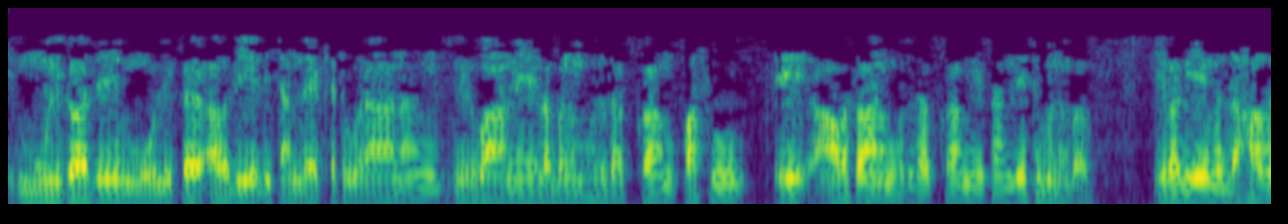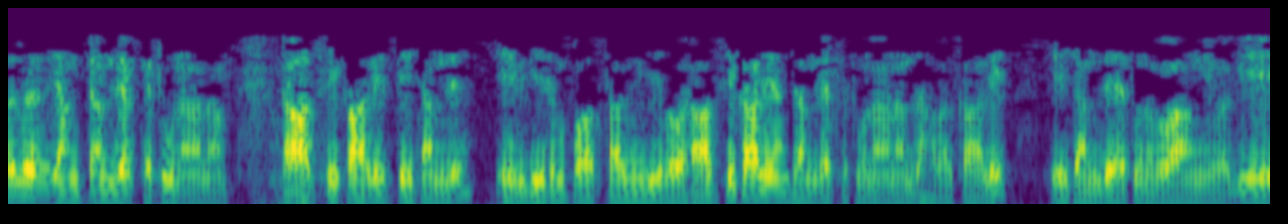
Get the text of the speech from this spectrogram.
මූලික වශයෙන් මූලික අවධියේදී ඡන්දයක් ඇති වුණා නම් නිර්වාණය ලබන මොහොත දක්වාම පසු ඒ අවසාන මොහොත දක්වා මේ ඡන්දය තිබුණ බව. ඒ වගේම දහවල යම් ඡන්දයක් ඇති වුණා නම් රාත්‍රී කාලයේත් ඒ ඡන්දය ඒ විදිහටම පවත්වාගෙන ගිය බව. රාත්‍රී කාලේ යම් ඡන්දයක් ඇති වුණා නම් දහවල් කාලේ ඒ ඡන්දය ඇති වුණ බව. ආන් ඒ වගේ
